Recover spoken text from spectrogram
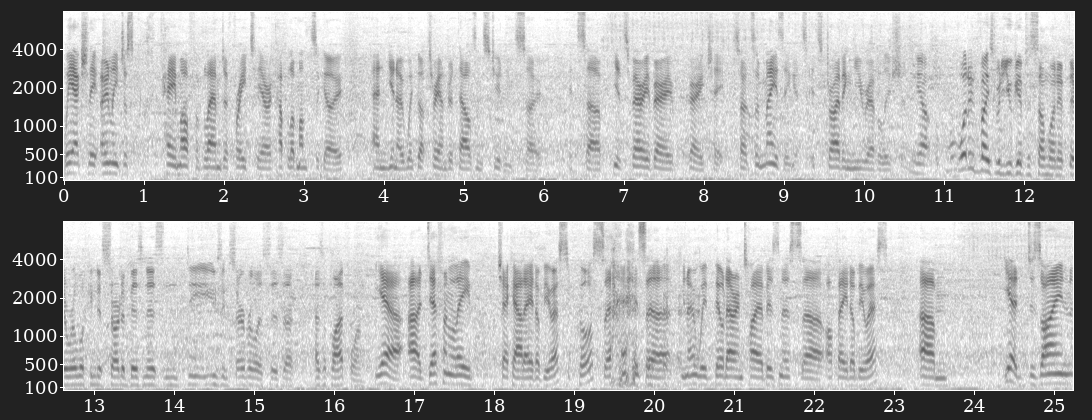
We actually only just came off of Lambda free tier a couple of months ago, and you know we've got 300,000 students. So it's uh, it's very very very cheap. So it's amazing. It's it's driving new revolution. Yeah. What advice would you give to someone if they were looking to start a business and using serverless as a as a platform? Yeah, uh, definitely check out AWS, of course. Uh, you know, we've built our entire business uh, off AWS. Um, yeah, design,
